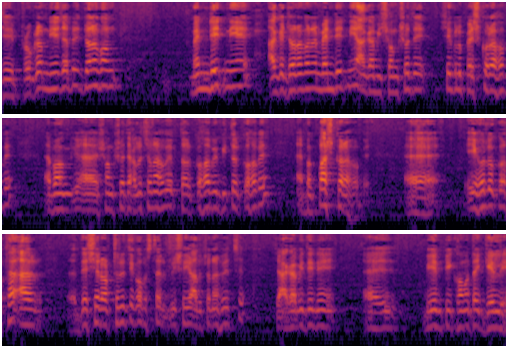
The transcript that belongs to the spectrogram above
যে প্রোগ্রাম নিয়ে যাবে। জনগণ ম্যান্ডেট নিয়ে, আগে জনগণের ম্যান্ডেট নিয়ে আগামী সংসদে সেগুলো পেশ করা হবে। এবং সংসদে আলোচনা হবে, তর্ক হবে, বিতর্ক হবে এবং পাশ করা হবে। এই হলো কথা। আর দেশের অর্থনৈতিক অবস্থার বিষয়ে আলোচনা হয়েছে যে আগামী দিনে বিএনপি ক্ষমতায় গেলে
